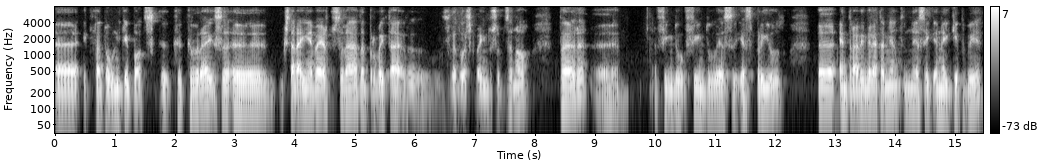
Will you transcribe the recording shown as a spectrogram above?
Uh, e, portanto, a única hipótese que, que, que verei, se, uh, que estará em aberto, será de aproveitar os jogadores que vêm do Sub-19 para, uh, fim do, fim do esse, esse período, entrarem diretamente nessa, na equipe B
